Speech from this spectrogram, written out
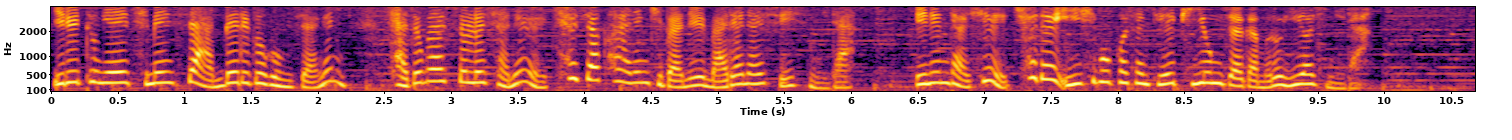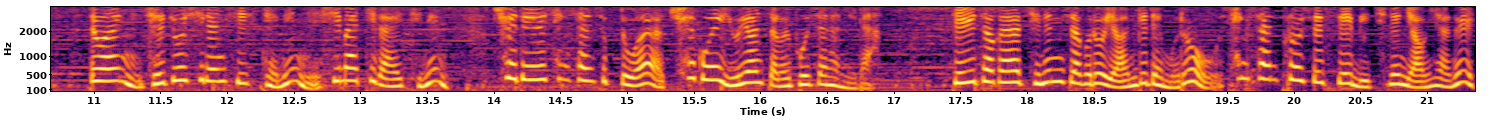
이를 통해 지멘스 암베르그 공장은 자동화 솔루션을 최적화하는 기반을 마련할 수 있습니다. 이는 다시 최대 25%의 비용 절감으로 이어집니다. 또한 제조 실행 시스템인 시마틱 IT는 최대의 생산 속도와 최고의 유연성을 보장합니다. 데이터가 지능적으로 연계되므로 생산 프로세스에 미치는 영향을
